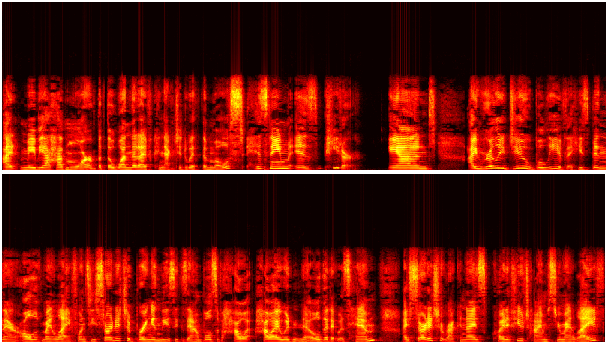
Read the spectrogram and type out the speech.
I maybe I have more, but the one that I've connected with the most, his name is Peter. And I really do believe that he's been there all of my life. Once he started to bring in these examples of how how I would know that it was him, I started to recognize quite a few times through my life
